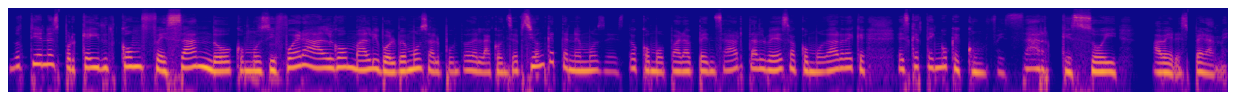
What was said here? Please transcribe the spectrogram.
No tienes por qué ir confesando como si fuera algo mal y volvemos al punto de la concepción que tenemos de esto como para pensar tal vez o acomodar de que es que tengo que confesar que soy. A ver, espérame.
